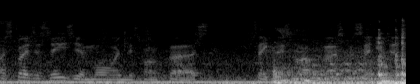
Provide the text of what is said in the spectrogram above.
I suppose it's easier more in this one first. Taking this one up first, because then you just.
